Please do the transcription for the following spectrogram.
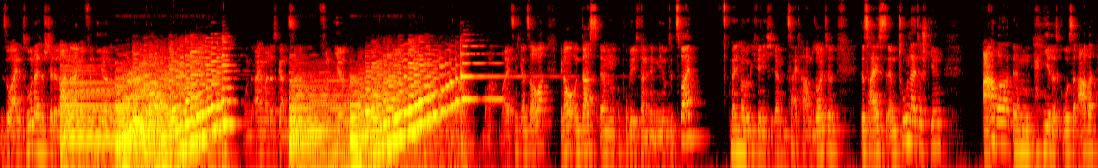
so eine Tonleiterstelle ran, einmal von hier und einmal das Ganze. War jetzt nicht ganz sauber. Genau, und das ähm, probiere ich dann in Minute 2, wenn ich mal wirklich wenig ähm, Zeit haben sollte. Das heißt, ähm, Tonleiter spielen, aber, ähm, hier das große Aber,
